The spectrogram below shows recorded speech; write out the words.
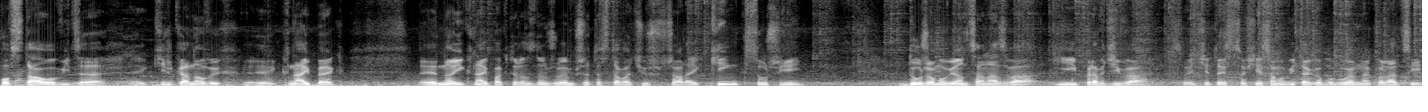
Powstało, widzę, e, kilka nowych e, knajpek. E, No i knajpa, którą zdążyłem przetestować już wczoraj, King Sushi. Dużo mówiąca nazwa i prawdziwa. Słuchajcie, to jest coś niesamowitego, bo byłem na kolacji.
